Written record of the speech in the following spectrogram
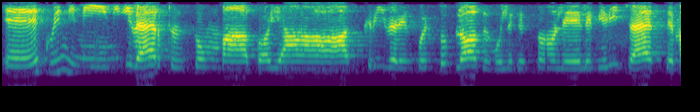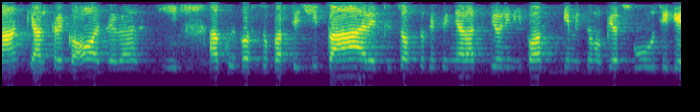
E quindi mi, mi, diverto insomma poi a scrivere in questo blog quelle che sono le, le mie ricette ma anche altre cose eventi a cui posso partecipare piuttosto che segnalazioni di posti che mi sono piaciuti che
